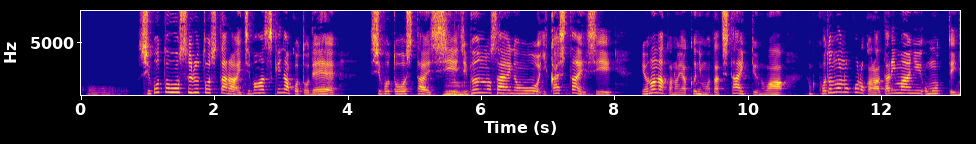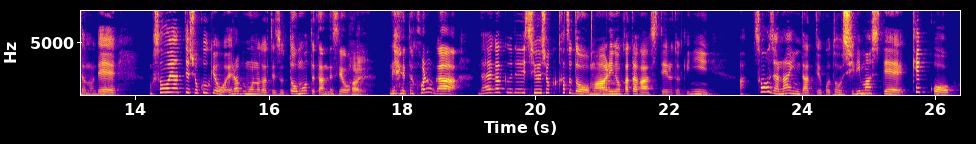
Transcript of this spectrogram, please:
こう、仕事をするとしたら一番好きなことで仕事をしたいし、うん自分の才能を活かしたいし、世の中の役にも立ちたいっていうのは、なんか子供の頃から当たり前に思っていたので、そうやって職業を選ぶものだってずっと思ってたんですよ。はい。で、ところが、大学で就職活動を周りの方がしているときに、あ、そうじゃないんだっていうことを知りまして、結構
